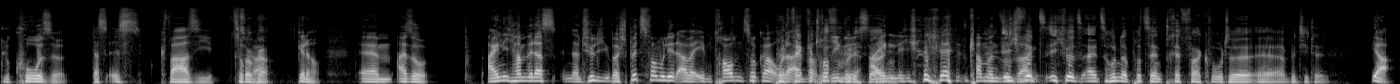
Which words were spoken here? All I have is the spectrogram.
Glucose. Das ist quasi Zucker. Zucker. Genau. Ähm, also eigentlich haben wir das natürlich überspitzt formuliert, aber eben Traubenzucker oder Perfekt einfach getroffen, würde ich sagen. Eigentlich kann man so ich sagen. würde ich es als 100% Trefferquote äh, betiteln. Ja,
